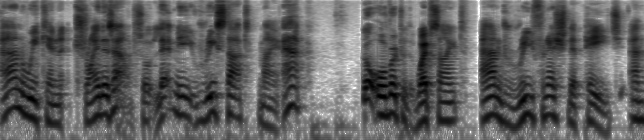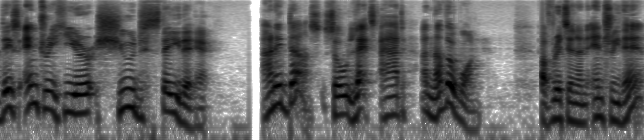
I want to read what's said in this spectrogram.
and we can try this out. So let me restart my app, go over to the website and refresh the page. And this entry here should stay there. And it does. So let's add another one. I've written an entry there.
